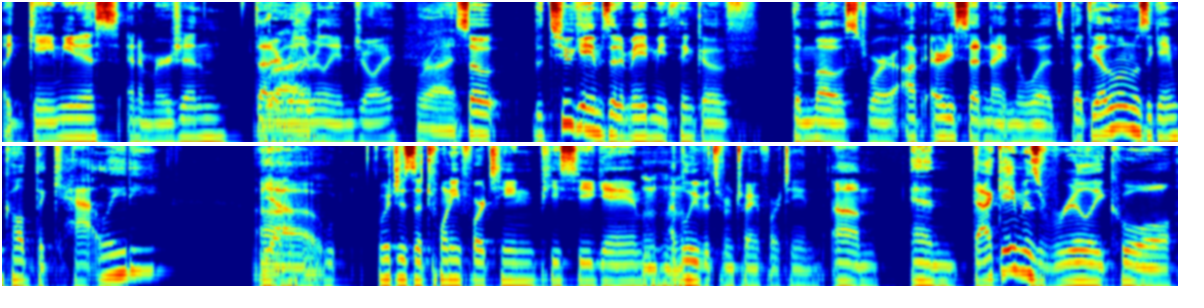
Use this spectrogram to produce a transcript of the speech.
like gaminess and immersion that I really, really enjoy. Right. So the two games that it made me think of the most were I've already said Night in the Woods, but the other one was a game called The Cat Lady, Yeah. uh, which is a 2014 PC game. I believe it's from 2014. Um, and that game is really cool.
